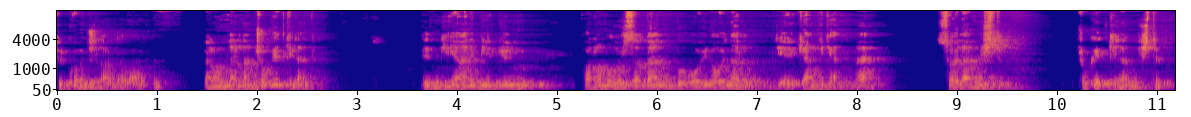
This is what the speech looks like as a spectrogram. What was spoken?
Türk oyuncular da vardı. Ben onlardan çok etkilendim. Dedim ki yani bir gün param olursa ben bu oyunu oynarım diye kendi kendime söylenmiştim. Çok etkilenmiştim.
